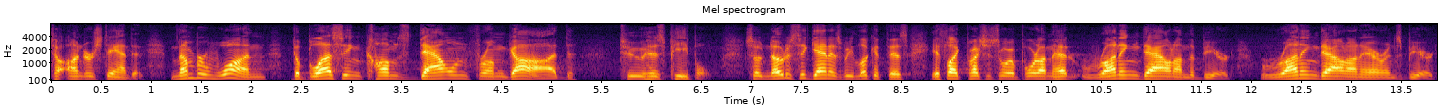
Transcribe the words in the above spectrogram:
to understand it. Number one, the blessing comes down from God to his people. So notice again as we look at this, it's like precious oil poured on the head, running down on the beard, running down on Aaron's beard,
